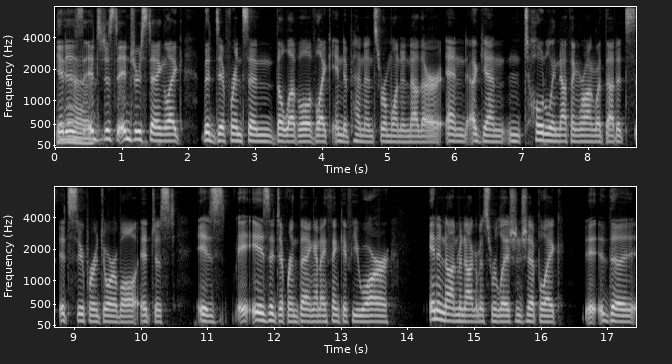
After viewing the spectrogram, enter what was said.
It is. Yeah. it's just interesting, like the difference in the level of like independence from one another. And again, totally nothing wrong with that. It's, it's super adorable. It just is, it is a different thing. And I think if you are, in a non-monogamous relationship like the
